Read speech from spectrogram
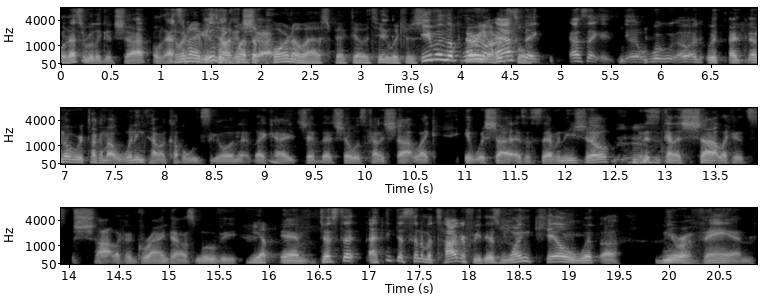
Oh, that's a really good shot. Oh, that's And we're a not really even talking good about the porno aspect of it too, which is even the porno aspect i was like you know, uh, with, I, know we were talking about winning time a couple weeks ago and like i said that show was kind of shot like it was shot as a 70s show Mhm. and this is kind of shot like it's shot like a grindhouse movie Yep. and just the i think the cinematography there's one kill with a near a van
